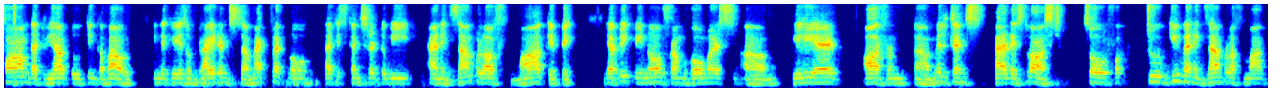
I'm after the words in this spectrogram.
form that we have to think about. In the case of Dryden's uh, Macflecknoe, that is considered to be an example of mock epic. The Epic we know from Homer's um, Iliad or from uh, Milton's Paradise Lost. So for, to give an example of mock,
